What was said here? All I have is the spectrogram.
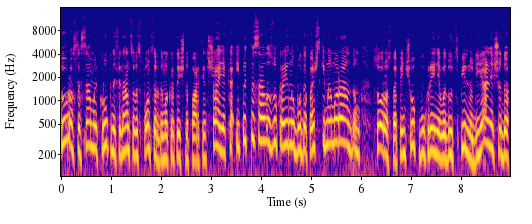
Сорос це самий крупний фінансовий спонсор демократичної партії США, яка і підписала з Україною Будапештський меморандум. Сорос та Пінчук в Україні ведуть спільну діяльність щодо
